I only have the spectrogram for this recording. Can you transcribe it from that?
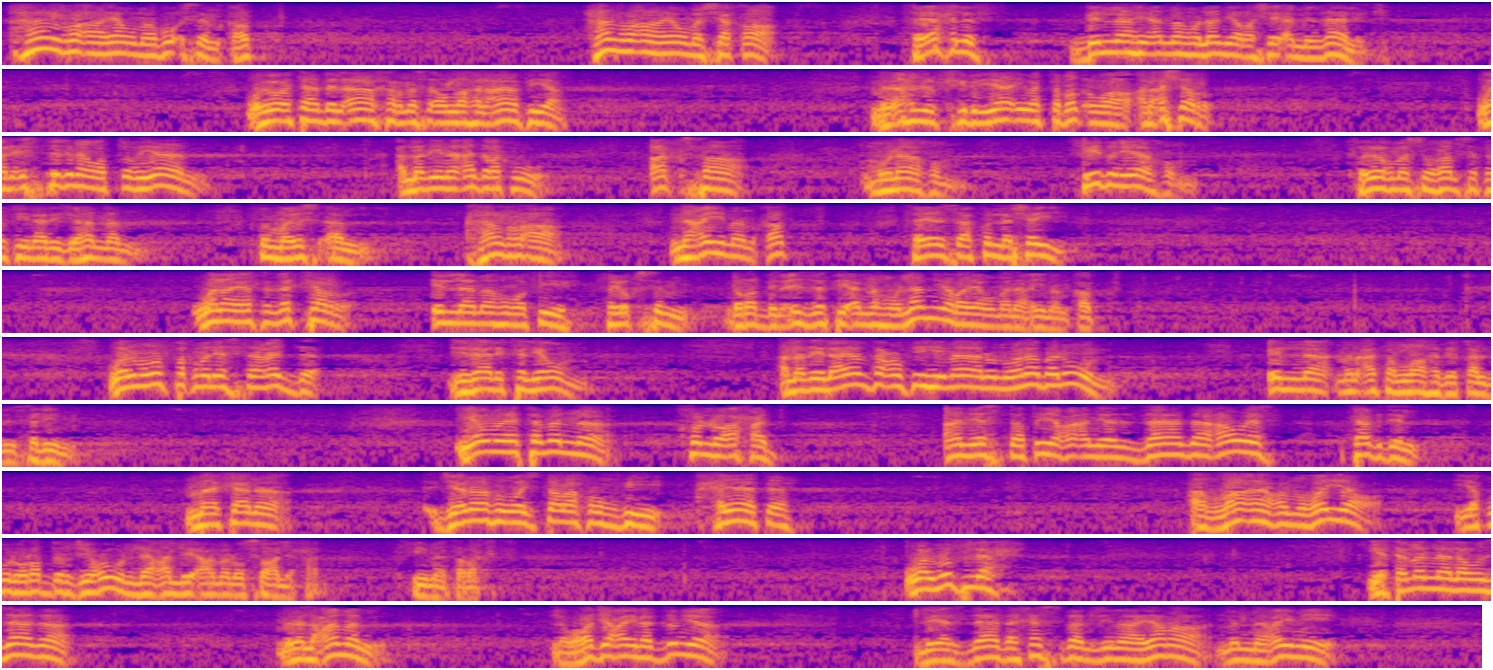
هل رأى يوم بؤس قط؟ هل رأى يوم الشقاء؟ فيحلف بالله أنه لن يرى شيئا من ذلك. ويؤتى بالآخر نسأل الله العافية من أهل الكبرياء والتبطء والعشر والاستغنى والطغيان الذين أدركوا أقصى مناهم في دنياهم. فيغمس غمسة في نار جهنم ثم يسأل هل رأى نعيما قط فينسى كل شيء. ولا يتذكر إلا ما هو فيه فيقسم برب العزة أنه لم ير يوم نعيما قط. والموفق من يستعد لذلك اليوم الذي لا ينفع فيه مال ولا بنون إلا من أتى الله بقلب سليم. يوم يتمنى كل أحد أن يستطيع أن يزداد أو يستبدل ما كان جناه واجترحه في حياته. الضائع المضيع يقول رب ارجعون لعلي أعمل صالحا فيما تركت. والمفلح يتمنى لو زاد من العمل لو رجع إلى الدنيا ليزداد كسبا لما يرى من نعيم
